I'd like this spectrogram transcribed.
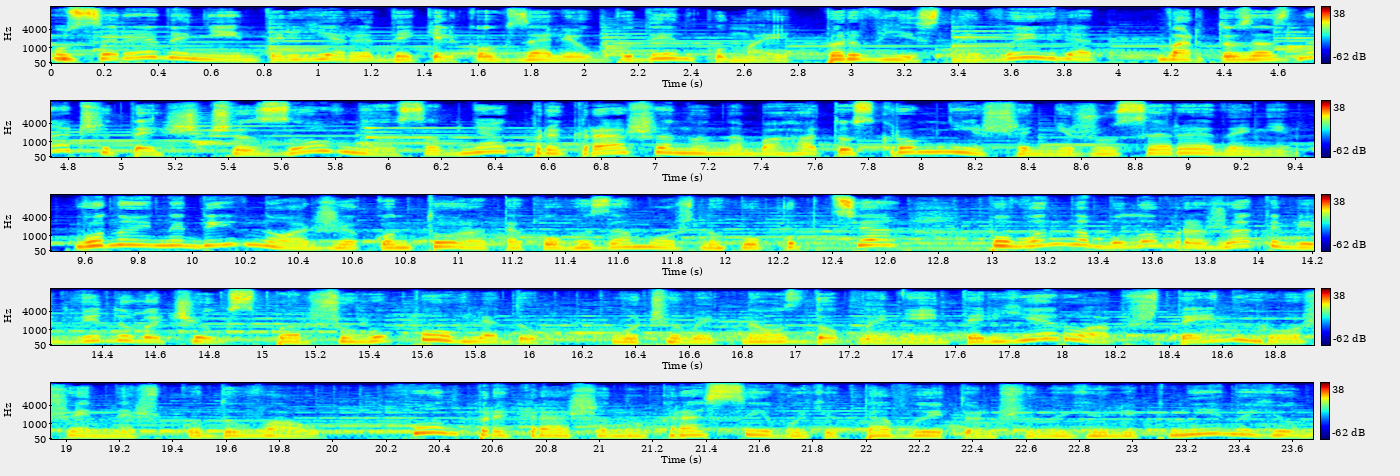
Усередині інтер'єри декількох залів будинку мають первісний вигляд. Варто зазначити, що зовні особняк прикрашено набагато скромніше ніж усередині. Воно й не дивно, адже контора такого заможного купця повинна була вражати відвідувачів з першого погляду. Вочевидь, на оздоблення інтер'єру Апштейн грошей не шкодував. Хол прикрашено красивою та витонченою ліпниною.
